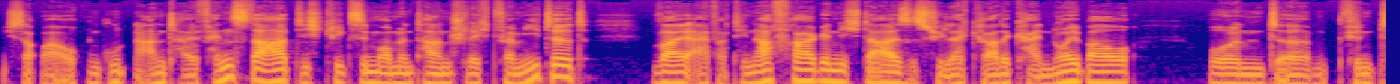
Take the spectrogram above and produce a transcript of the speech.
ich sag mal, auch einen guten Anteil Fenster hat. Ich kriege sie momentan schlecht vermietet, weil einfach die Nachfrage nicht da ist. Es ist vielleicht gerade kein Neubau und äh, finde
